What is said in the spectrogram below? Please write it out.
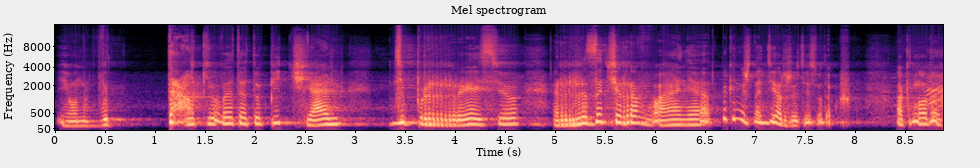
И он выталкивает эту печаль, депрессию, разочарование. Вы, конечно, держитесь вот так, окно так.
